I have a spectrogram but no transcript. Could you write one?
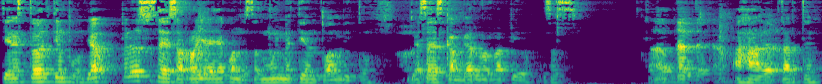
tienes todo el tiempo, ya, pero eso se desarrolla ya cuando estás muy metido en tu ámbito, ya sabes cambiarlo rápido, Adaptarte acá. ajá, adaptarte.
